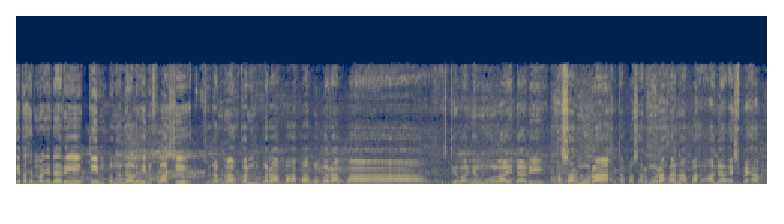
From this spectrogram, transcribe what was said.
Kita sebenarnya dari tim pengendali inflasi sudah melakukan beberapa apa? Beberapa istilahnya mulai dari pasar murah. Kita pasar murah kan apa? Ada SPHP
